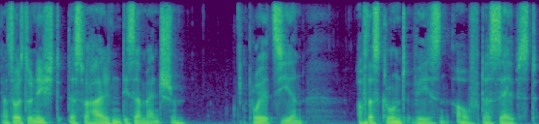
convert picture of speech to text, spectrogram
dann sollst du nicht das Verhalten dieser Menschen projizieren auf das Grundwesen, auf das Selbst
